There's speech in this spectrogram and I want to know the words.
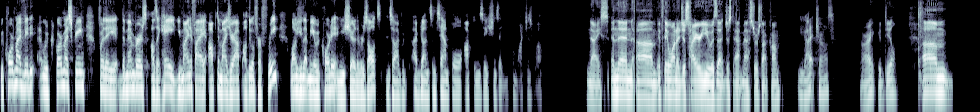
record my video record my screen for the the members. I was like hey you mind if i optimize your app? I'll do it for free. As long as you let me record it and you share the results. And so i've, I've done some sample optimizations that you can watch as well. Nice. And then um, if they want to just hire you is that just appmasters.com you got it charles. All right good deal. Um,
